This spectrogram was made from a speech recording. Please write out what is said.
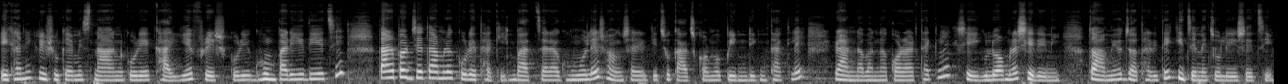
এখানে কৃষুকে আমি স্নান করে খাইয়ে ফ্রেশ করে ঘুম পাড়িয়ে দিয়েছি। তারপর যেটা আমরা করে থাকি, বাচ্চারা ঘুমোলে, সংসারের কিছু কাজকর্ম পেন্ডিং থাকলে, রান্নাবান্না করার থাকলে, সেইগুলো আমরা সেরে নিই। তো আমিও যথারীতি কিচেনে চলে এসেছি।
